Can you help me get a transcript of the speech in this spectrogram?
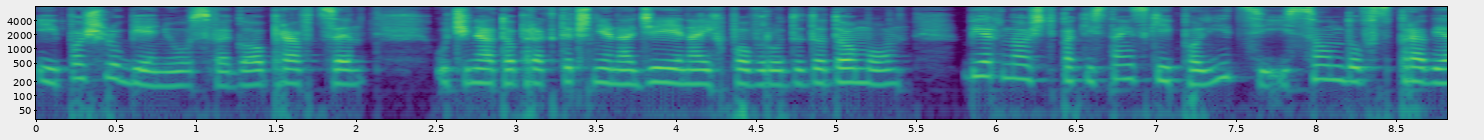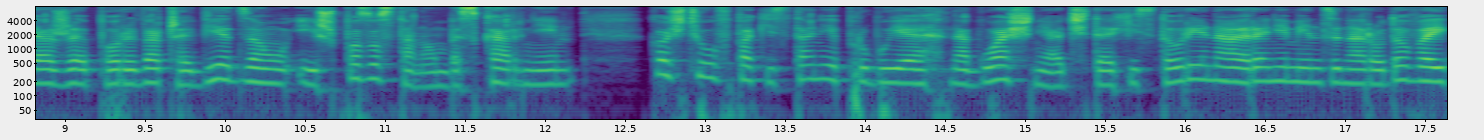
i poślubieniu swego oprawcy. Ucina to praktycznie nadzieję na ich powrót do domu. Bierność pakistańskiej policji i sądów sprawia, że porywacze wiedzą, iż pozostaną bezkarni. Kościół w Pakistanie próbuje nagłaśniać te historie na arenie międzynarodowej,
